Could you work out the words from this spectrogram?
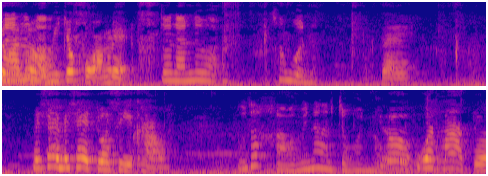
จรหรอกตัวนั้นหรือเปล่ามันมีเจ้าของแหละตัวนั้นหรือเปล่าข้างบนอะใช่ไม่ใช่ไม่ใช่ตัวสีขาว อุ๊ยถ้าขาวไม่น่าจอนหรอกเอออ้วนมากตัว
